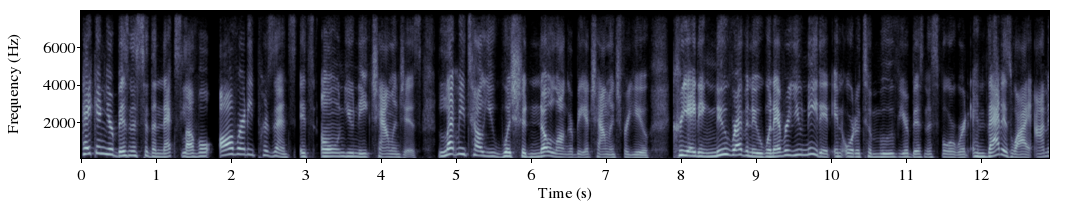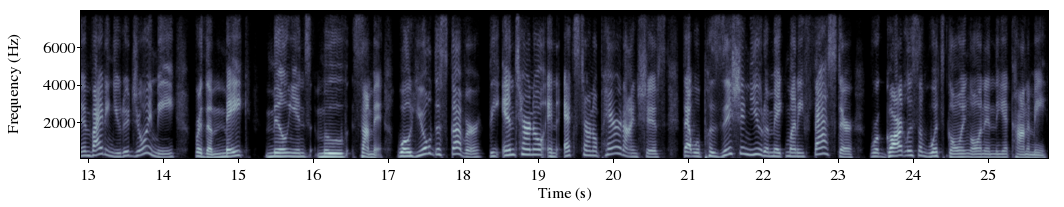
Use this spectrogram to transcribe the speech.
Taking your business to the next level already presents its own unique challenges. Let me tell you what should no longer be a challenge for you creating new revenue whenever you need it in order to move your business forward. And that is why I'm inviting you to join me for the Make Millions Move Summit. Well, you'll discover the internal and external paradigm shifts that will position you to make money faster, regardless of what's going on in the economy.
